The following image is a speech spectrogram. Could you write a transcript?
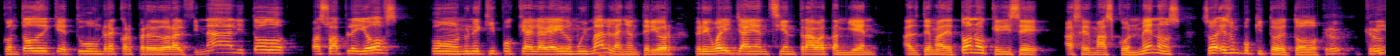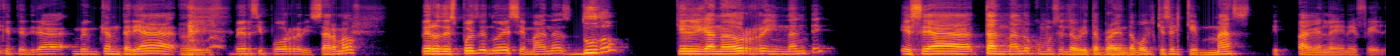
Con todo y que tuvo un récord perdedor al final y todo, pasó a playoffs con un equipo que le había ido muy mal el año anterior, pero igual y Giants sí entraba también al tema de tono, que dice hace más con menos. es un poquito de todo. Creo, creo que tendría, me encantaría ver si puedo revisar más, pero después de nueve semanas, dudo que el ganador reinante sea tan malo como es el de ahorita Brian Dabol, que es el que más te paga en la NFL.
